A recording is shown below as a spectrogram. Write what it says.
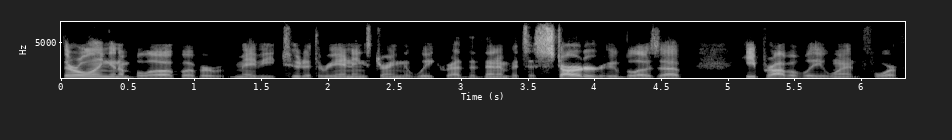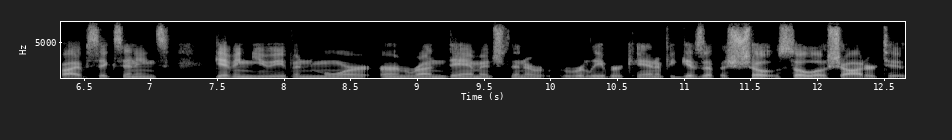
they're only going to blow up over maybe two to three innings during the week rather than if it's a starter who blows up he probably went four five six innings giving you even more earn run damage than a reliever can if he gives up a show, solo shot or two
